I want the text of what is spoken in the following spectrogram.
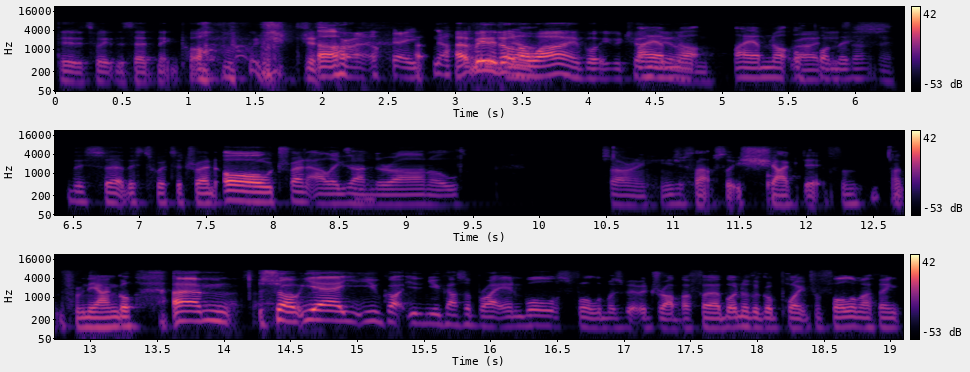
did a tweet that said Nick Pope, which just All right. Okay. No. I really don't No. know why, but he was trending. I am not. I am not up on this Saturday. this uh, this Twitter trend. Oh, Trent Alexander Arnold. Sorry, you just absolutely shagged it from from the angle. Um, so yeah, you- you've got your Newcastle, Brighton, Wolves, Fulham was a bit of a drab affair, but another good point for Fulham, I think.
